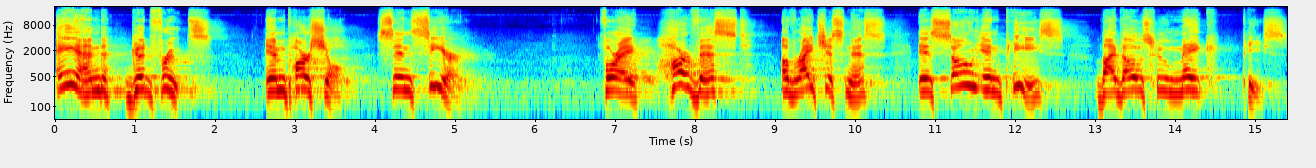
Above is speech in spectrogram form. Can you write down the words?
and good fruits, impartial, sincere. For a harvest of righteousness is sown in peace by those who make peace.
